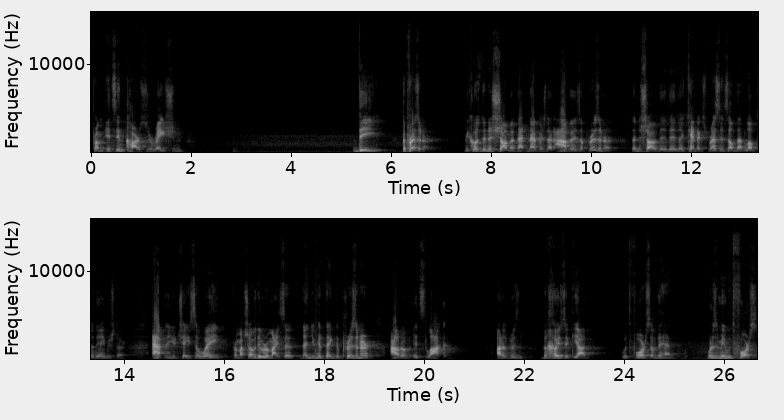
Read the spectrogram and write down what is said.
from its incarceration the the prisoner, because the neshama, that nefesh, that ava is a prisoner. The neshama, they, they, they can't express itself that love to the Eibushter. After you chase away from Machshav Dibur then you can take the prisoner out of its lock, out of prison, B'chayzik Yad, with force of the hand. What does it mean with force?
